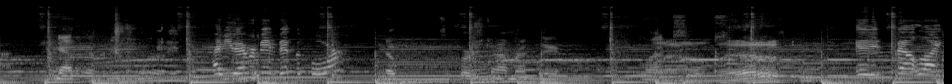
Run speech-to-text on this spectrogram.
Oh. Now the other end Have you ever been bit before? Nope. It's the first time right there. Line six. Uh, And it felt like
